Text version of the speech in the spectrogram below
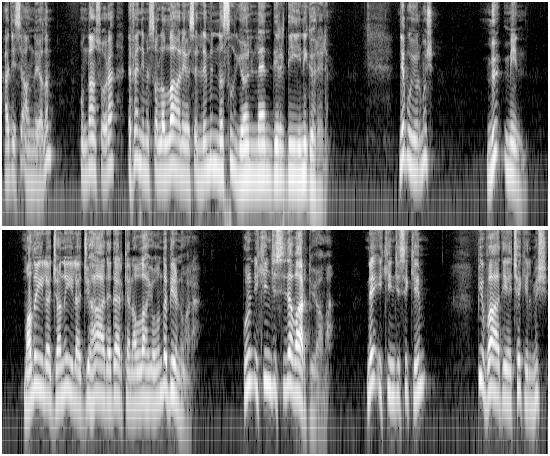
hadisi anlayalım. Ondan sonra Efendimiz sallallahu aleyhi ve sellemin nasıl yönlendirdiğini görelim. Ne buyurmuş? Mümin malıyla canıyla cihad ederken Allah yolunda bir numara. Bunun ikincisi de var diyor ama. Ne ikincisi kim? Bir vadiye çekilmiş,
